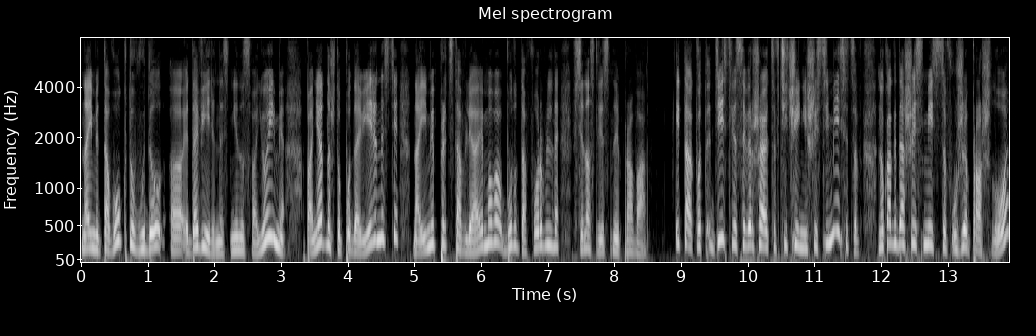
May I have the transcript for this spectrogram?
на имя того, кто выдал э, доверенность, не на свое имя. Понятно, что по доверенности на имя представляемого будут оформлены все наследственные права. Итак, вот действия совершаются в течение шести месяцев, но когда шесть месяцев уже прошло,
